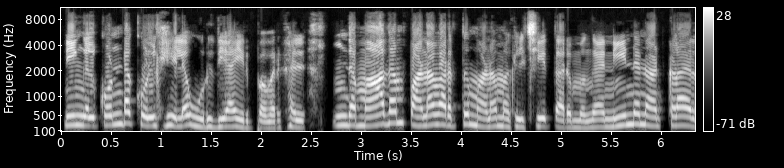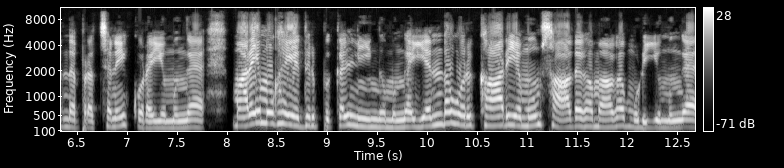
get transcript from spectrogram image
நீங்கள் கொண்ட கொள்கையில உறுதியா இருப்பவர்கள். இந்த மாதம் பணவரத்து மன மகிழ்ச்சியை தருமுங்க. நீண்ட நாட்களா இருந்த பிரச்சனை குறையுமுங்க. மறைமுக எதிர்ப்புகள் நீங்குமுங்க. எந்த ஒரு காரியமும் சாதகமாக முடியுமுங்க.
